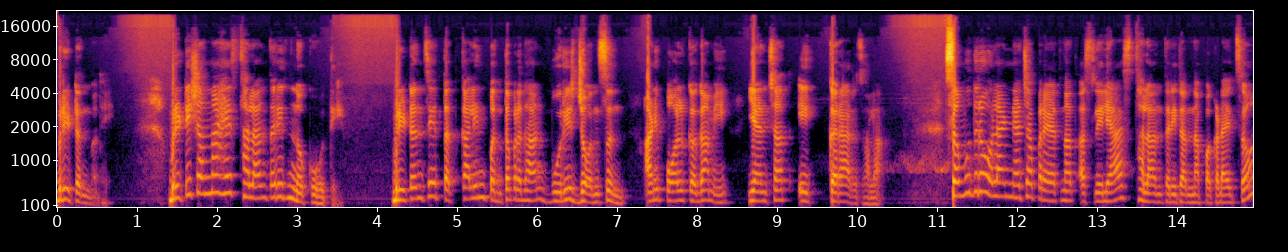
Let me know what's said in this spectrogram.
ब्रिटनमध्ये. ब्रिटिशांना हे स्थलांतरित नको होते. ब्रिटनचे तत्कालीन पंतप्रधान बोरिस जॉन्सन आणि पॉल कगामे यांच्यात एक करार झाला. समुद्र ओलांडण्याच्या प्रयत्नात असलेल्या स्थलांतरितांना पकडायचं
